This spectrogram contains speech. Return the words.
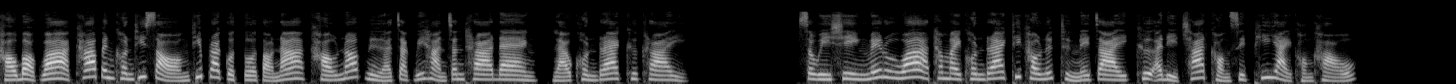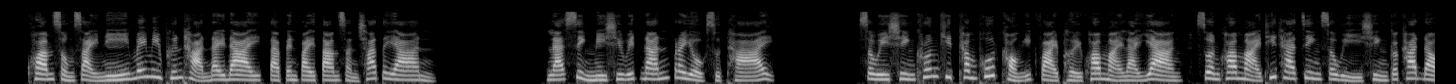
เขาบอกว่าข้าเป็นคนที่สองที่ปรากฏตัวต่อหน้าเขานอกเหนือจากวิหารจันทราแดง แล้วคนแรกคือใคร สวีชิงไม่รู้ว่าทำไมคนแรกที่เขานึกถึงในใจ คืออดีตชาติของสิทธิพี่ใหญ่ของเขา ความสงสัยนี้ไม่มีพื้นฐานใด ๆ แต่เป็นไปตามสัญชาตญาณและสิ่งมีชีวิตนั้นประโยคสุดท้าย สวีชิงครุ่นคิดคำพูดของอีกฝ่ายเผยความหมายหลายอย่าง ส่วนความหมายที่แท้จริงสวีชิงก็คาดเดา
